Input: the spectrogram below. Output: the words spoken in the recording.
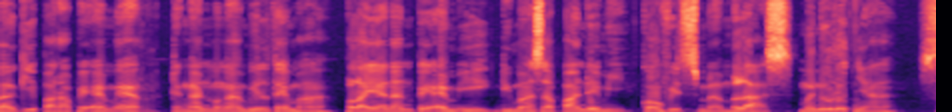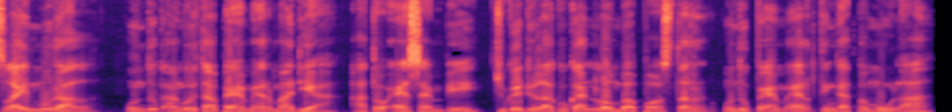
bagi para PMR dengan mengambil tema pelayanan PMI di masa pandemi COVID-19. Menurutnya, selain mural, untuk anggota PMR Madya atau SMP juga dilakukan lomba poster untuk PMR tingkat pemula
